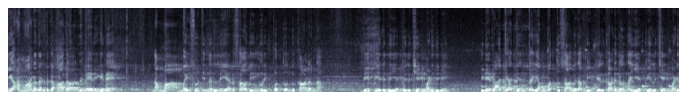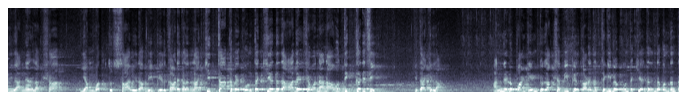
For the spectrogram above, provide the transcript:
ಈ ಆ ಮಾನದಂಡದ ಆಧಾರದ ಮೇರೆಗೆ ನಮ್ಮ ಮೈಸೂರು ಜಿಲ್ಲೆಯಲ್ಲಿ ಎರಡು ಸಾವಿರದ ಇನ್ನೂರ ಇಪ್ಪತ್ತೊಂದು ಕಾರ್ಡನ್ನು ಬಿ ಪಿ ಎಲ್ಲಿಂದ ಎ ಪಿ ಎಲ್ ಚೇಂಜ್ ಮಾಡಿದ್ದೀವಿ ಇಡೀ ರಾಜ್ಯಾದ್ಯಂತ ಎಂಬತ್ತು ಸಾವಿರ ಬಿ ಪಿ ಎಲ್ ಕಾರ್ಡ್ಗಳನ್ನು ಎ ಪಿ ಎಲ್ ಚೇಂಜ್ ಮಾಡಿದ್ದೀವಿ ಹನ್ನೆರಡು ಲಕ್ಷ ಎಂಬತ್ತು ಸಾವಿರ ಬಿ ಪಿ ಎಲ್ ಕಾರ್ಡ್ಗಳನ್ನು ಕಿತ್ತಾಕಬೇಕು ಅಂತ ಕೇಂದ್ರದ ಆದೇಶವನ್ನು ನಾವು ಧಿಕ್ಕರಿಸಿ. ಕಿತ್ತಾಕಿಲ್ಲ. ಹನ್ನೆರಡು ಪಾಯಿಂಟ್ ಎಂಟು ಲಕ್ಷ ಬಿ ಪಿ ಎಲ್ ಕಾರ್ಡನ್ನು ತೆಗಿಬೇಕು ಅಂತ ಕೇಂದ್ರದಿಂದ ಬಂದಂಥ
